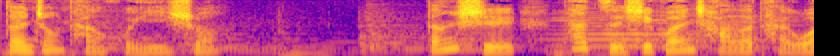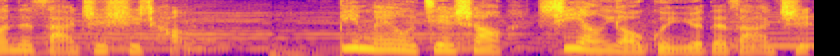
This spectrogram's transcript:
段中谭回忆说，当时他仔细观察了台湾的杂志市场，并没有介绍西洋摇滚乐的杂志。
